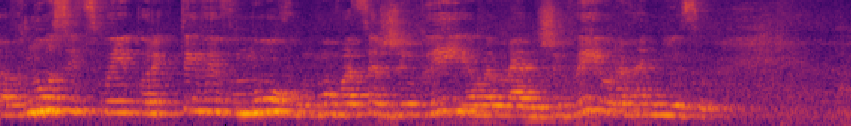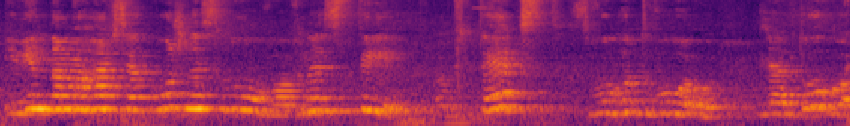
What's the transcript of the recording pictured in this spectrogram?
е, вносить свої корективи в мову. Мова це живий елемент, живий організм. І він намагався кожне слово внести в текст свого твору для того,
